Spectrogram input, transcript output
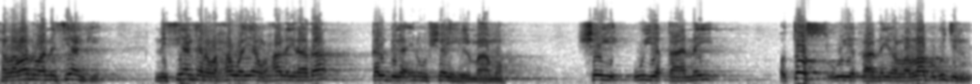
tan labaadna waa nisyaankii nisyaankana waxaa weeyaan waxaa la yidhahdaa qalbiga inuu shay hilmaamo shay uu yaqaanay oo toos uu yaqaanay oon lalaab ugu jirin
